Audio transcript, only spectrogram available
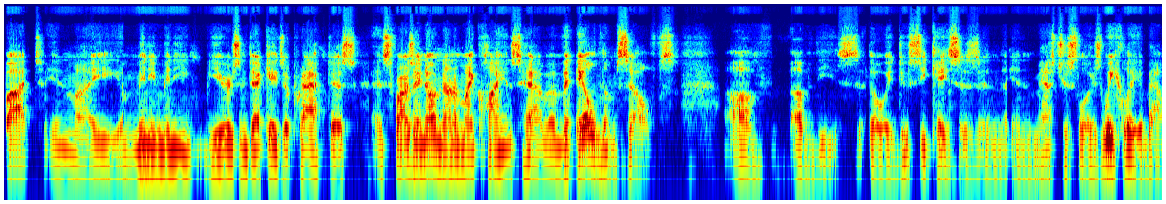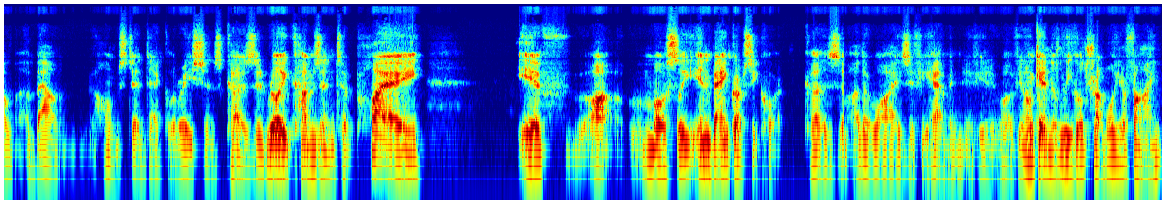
but in my many many years and decades of practice, as far as I know, none of my clients have availed themselves of of these. Though I do see cases in in Massachusetts Lawyers Weekly about about homestead declarations because it really comes into play if uh, mostly in bankruptcy court because otherwise if you haven't if you well if you don't get into legal trouble you're fine.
